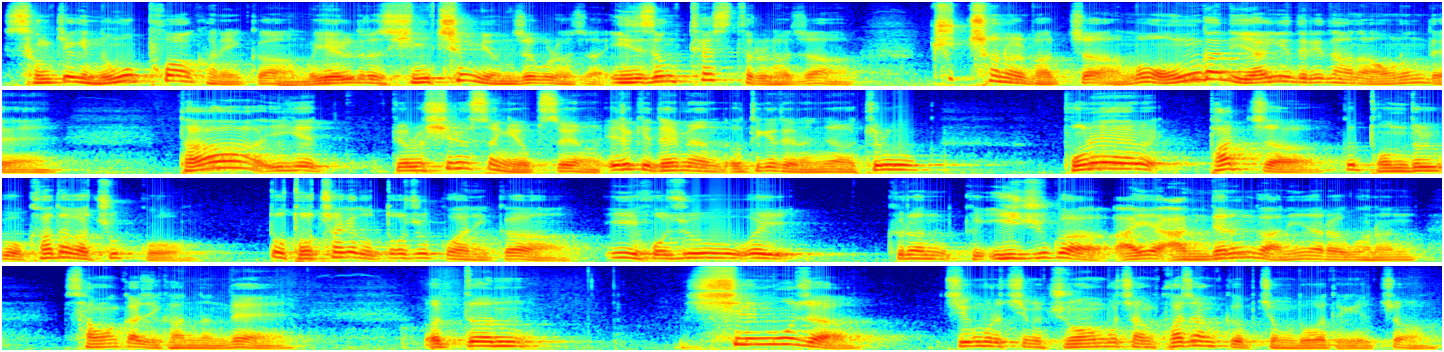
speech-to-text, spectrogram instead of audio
성격이 너무 포악하니까 뭐 예를 들어서 심층 면접을 하자. 인성 테스트를 하자. 추천을 받자. 뭐 온갖 이야기들이 다 나오는데 다 이게 별로 실효성이 없어요. 이렇게 되면 어떻게 되느냐. 결국 보내봤자 그 돈 들고 가다가 죽고 또 도착해도 또 죽고 하니까 이 호주의 그런 그 이주가 아예 안 되는 거 아니냐라고 하는 상황까지 갔는데 어떤 실무자, 지금으로 치면 중앙부장 과장급 정도가 되겠죠.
